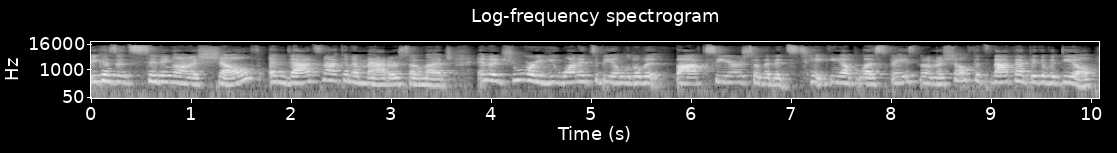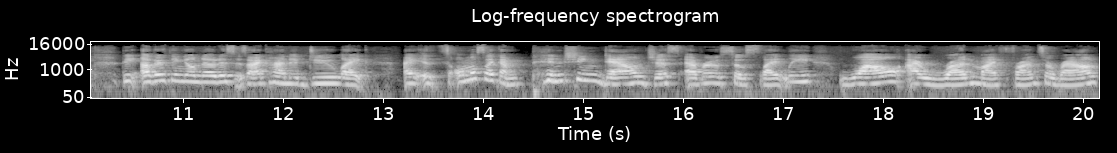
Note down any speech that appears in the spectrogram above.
because it's sitting on a shelf and that's not gonna matter so much. In a drawer, you want it to be a little bit boxier so that it's taking up less space, but on a shelf, it's not that big of a deal. The other thing you'll notice is I kind of do like I, it's almost like I'm pinching down just ever so slightly while I run my fronts around.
